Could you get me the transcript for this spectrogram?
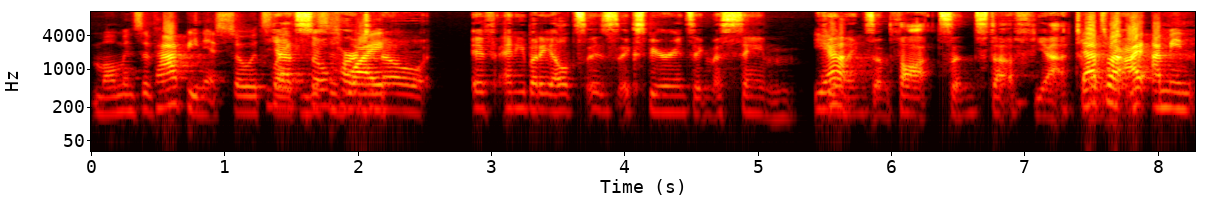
moments of happiness so it's yeah, like it's so hard why, to know if anybody else is experiencing the same yeah. feelings and thoughts and stuff yeah totally. that's why I, I mean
